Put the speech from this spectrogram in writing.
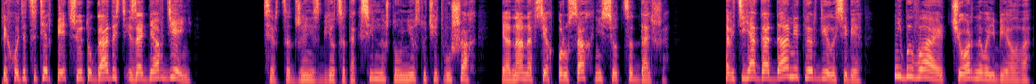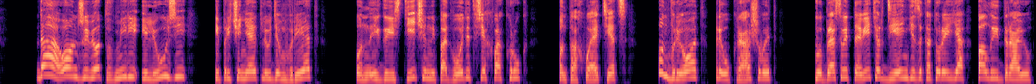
приходится терпеть всю эту гадость изо дня в день. Сердце Дженнис бьется так сильно, что у нее стучит в ушах, и она на всех парусах несется дальше. А ведь я годами твердила себе, не бывает черного и белого. Да, он живет в мире иллюзий и причиняет людям вред. Он эгоистичен и подводит всех вокруг. Он плохой отец. Он врет, приукрашивает, выбрасывает на ветер деньги, за которые я полы драю,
